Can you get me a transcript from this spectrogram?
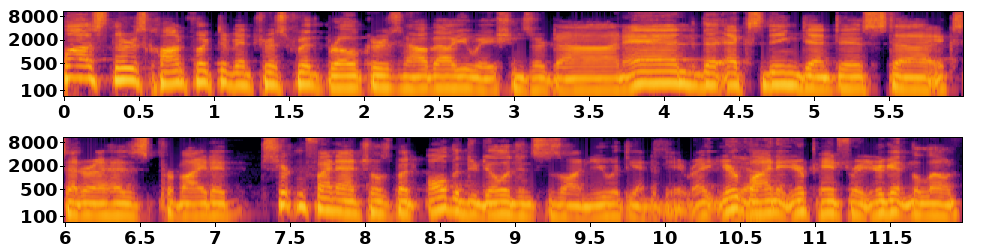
Plus, there's conflict of interest with brokers and how valuations are done. And the exiting dentist, uh, et cetera, has provided certain financials, but all the due diligence is on you at the end of the day, right? You're yeah. buying it, you're paying for it, you're getting the loan.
